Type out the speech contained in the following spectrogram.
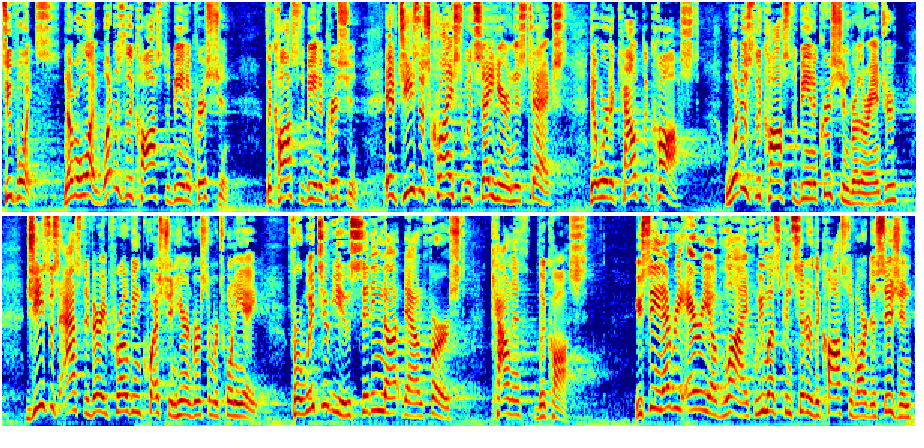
Two points. Number one, what is the cost of being a Christian? The cost of being a Christian. If Jesus Christ would say here in this text that we're to count the cost, what is the cost of being a Christian, Brother Andrew? Jesus asked a very probing question here in verse number 28. For which of you, sitting not down first, counteth the cost? You see, in every area of life, we must consider the cost of our decision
